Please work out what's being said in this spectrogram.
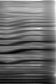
I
